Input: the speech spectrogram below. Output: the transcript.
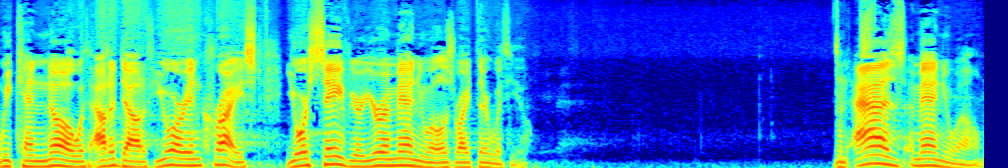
we can know without a doubt if you are in Christ, your Savior, your Emmanuel, is right there with you. And as Emmanuel,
